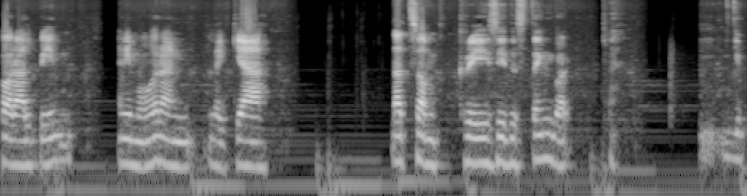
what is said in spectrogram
for Alpine anymore and like yeah. That's some crazy this thing but you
